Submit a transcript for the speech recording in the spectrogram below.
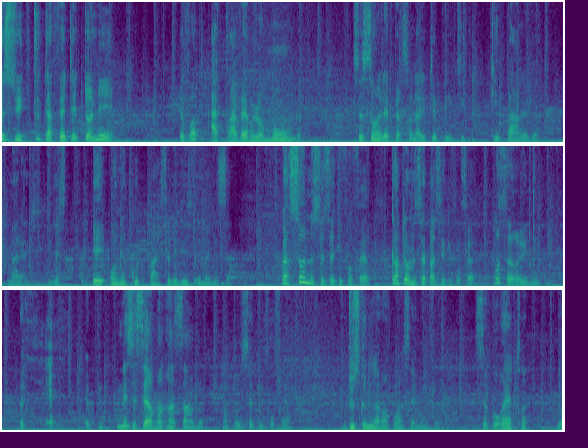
suis tout à fait étonné de voir qu'à travers le monde, ce sont les personnalités politiques qui parlent de maladie. Et on n'écoute pas ce que disent les médecins. Personne ne sait ce qu'il faut faire. Quand on ne sait pas ce qu'il faut faire, on se réunit. Et puis, nécessairement, ensemble, on trouve ce qu'il faut faire. Tout ce que nous avons commencé un jour, c'est pour être de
